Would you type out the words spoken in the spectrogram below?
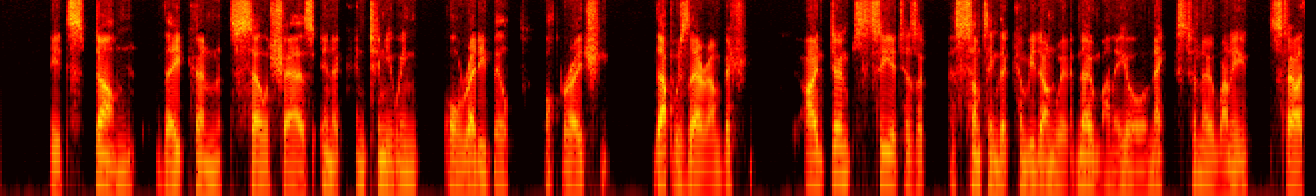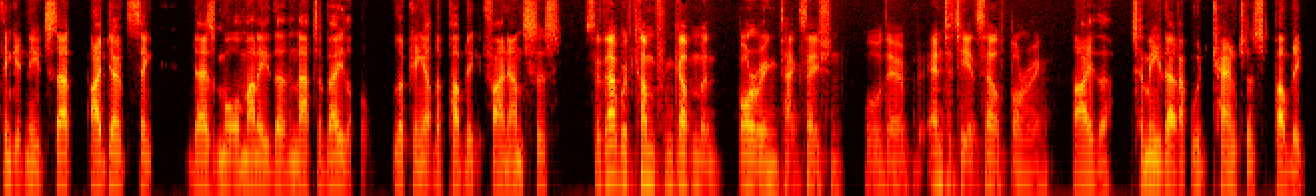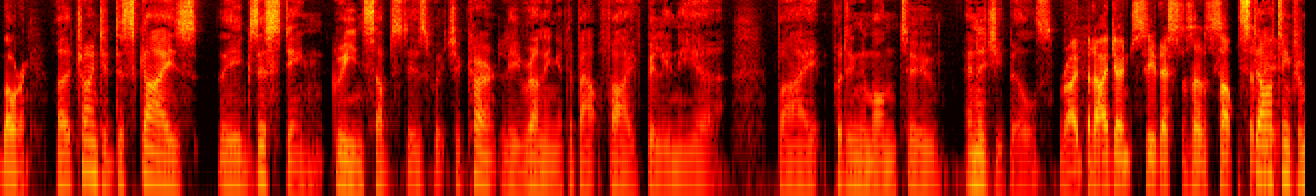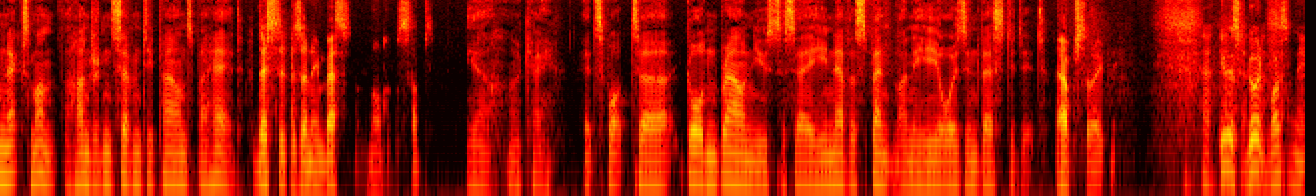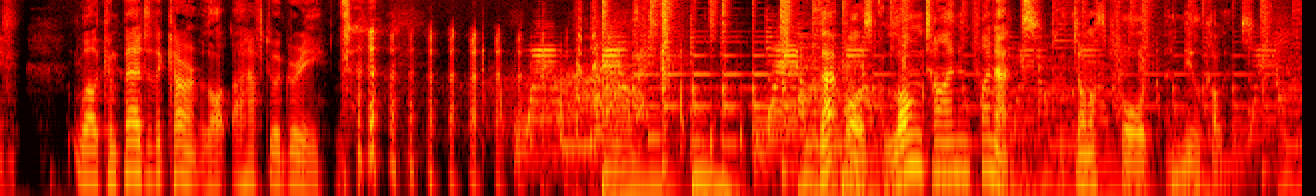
it's done, they can sell shares in a continuing already built operation. That was their ambition. I don't see it as, a, something that can be done with no money or next to no money. So I think it needs that. I don't think there's more money than that available looking at the public finances. So that would come from government borrowing taxation or the entity itself borrowing? Either. To me, that would count as public borrowing. Well, they're trying to disguise the existing green subsidies, which are currently running at about 5 billion a year, by putting them onto energy bills. Right, but I don't see this as a subsidy. Starting from next month, £170 per head. This is an investment, not a subsidy. Yeah, okay. It's what uh, Gordon Brown used to say he never spent money, he always invested it. Absolutely. he was good, wasn't he? Well, compared to the current lot, I have to agree. that was A Long Time in Finance with Jonathan Ford and Neil Collins.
